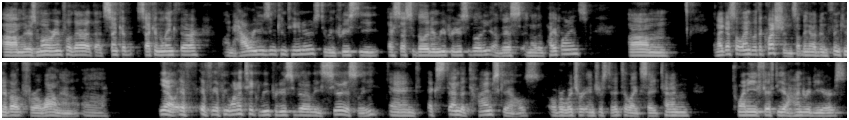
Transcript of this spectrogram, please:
Um, there's more info there at that second, second link there on how we're using containers to increase the accessibility and reproducibility of this and other pipelines. Um, and I guess I'll end with a question, something I've been thinking about for a while now. Uh, you know, if, if, if we want to take reproducibility seriously and extend the timescales over which we're interested to like, say, 10, 20, 50, 100 years,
